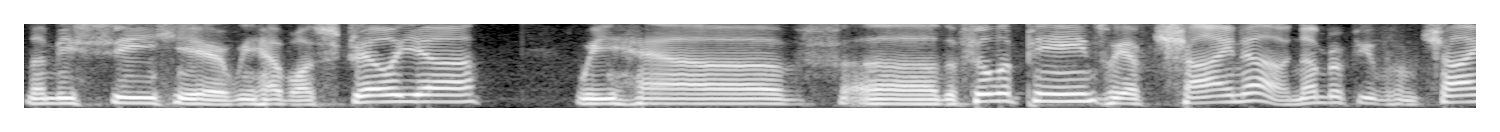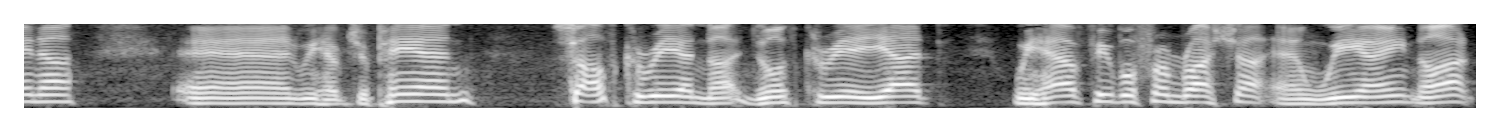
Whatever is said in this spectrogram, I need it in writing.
let me see here. We have Australia. We have uh, the Philippines. We have China, a number of people from China. And we have Japan, South Korea, not North Korea yet. We have people from Russia, and we ain't not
